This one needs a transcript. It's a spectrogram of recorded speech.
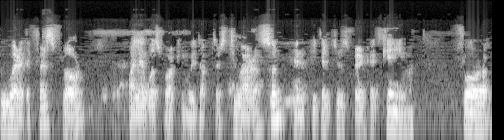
We were at the first floor while I was working with Dr. Stu Aaronson, and Peter Duesberg came for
